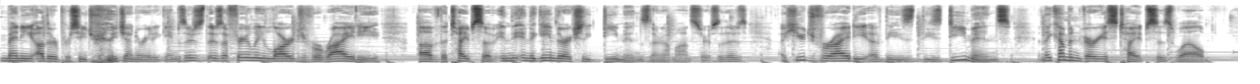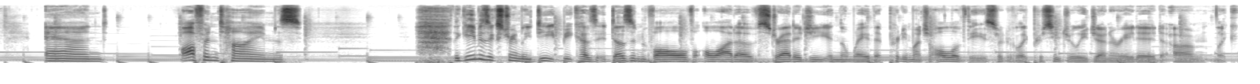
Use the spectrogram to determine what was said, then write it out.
many other procedurally generated games. There's there's a fairly large variety of the types of in the in the game they're actually demons, they're not monsters. So there's a huge variety of these these demons and they come in various types as well. And oftentimes the game is extremely deep because it does involve a lot of strategy in the way that pretty much all of these sort of like procedurally generated um, like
